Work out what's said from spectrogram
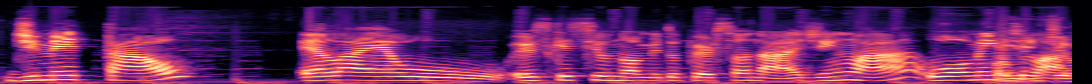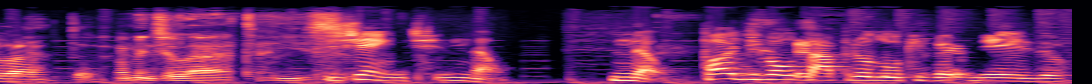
de metal. Ela é o. Eu esqueci o nome do personagem lá, o Homem, de Homem Lata. de lata. Homem de lata, isso. Gente, não. Não. Pode voltar pro look vermelho.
